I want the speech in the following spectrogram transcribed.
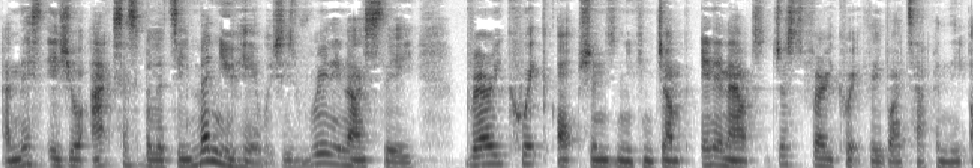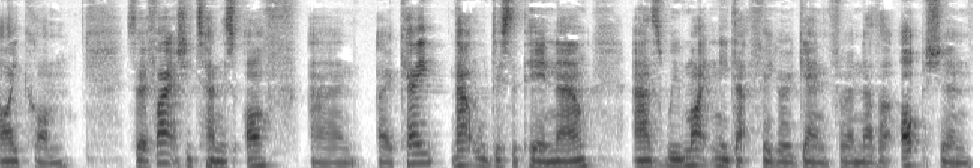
and this is your accessibility menu here, which is really nice nicely very quick options and you can jump in and out just very quickly by tapping the icon. So if I actually turn this off and okay, that will disappear now as we might need that figure again for another option,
